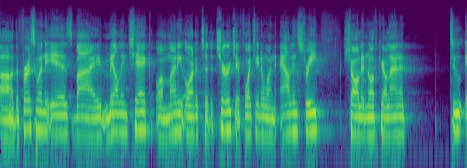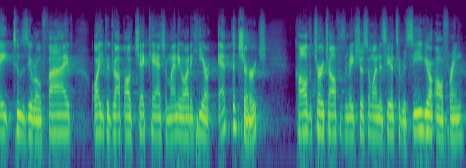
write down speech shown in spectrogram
Uh, the first one is by mailing check or money order to the church at 1401 Allen Street, Charlotte, North Carolina, 28205. Or you could drop off check, cash, or money order here at the church. Call the church office and make sure someone is here to receive your offering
